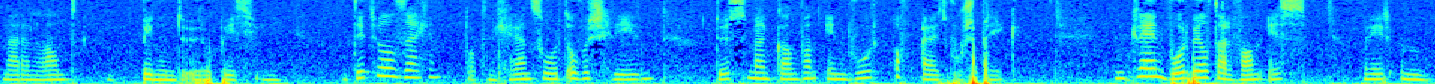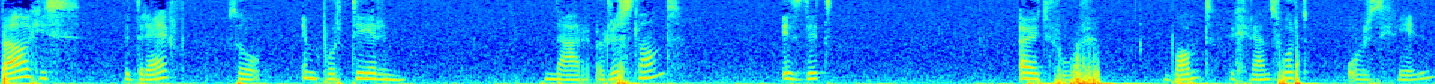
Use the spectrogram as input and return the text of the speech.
naar een land binnen de Europese Unie. Dit wil zeggen dat een grens wordt overschreden, dus men kan van invoer of uitvoer spreken. Een klein voorbeeld daarvan is wanneer een Belgisch bedrijf zou importeren naar Rusland, is dit uitvoer, want de grens wordt overschreden,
